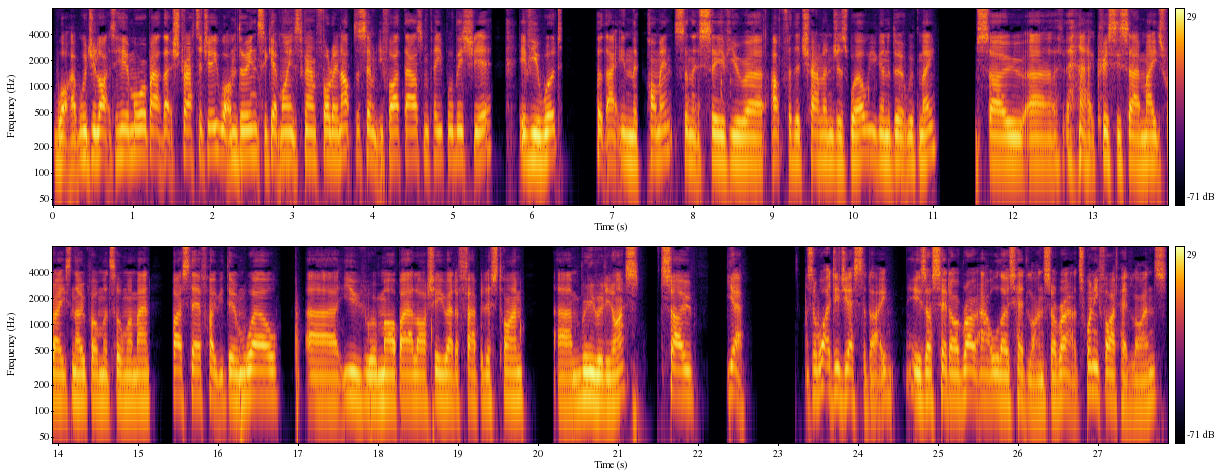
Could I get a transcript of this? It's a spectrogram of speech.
What would you like to hear more about that strategy? What I'm doing to get my Instagram following up to 75,000 people this year? If you would, put that in the comments and let's see if you're uh, up for the challenge as well. You're going to do it with me. So uh, Chris is saying mates rates, no problem at all, my man. Hi Steph, hope you're doing well. Uh, you were in Marbella last year. You had a fabulous time. Um, really, really nice. So yeah. So what I did yesterday is I said I wrote out all those headlines. So I wrote out 25 headlines,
